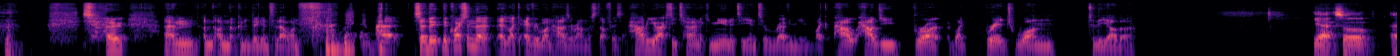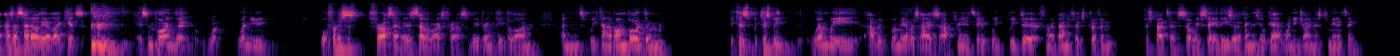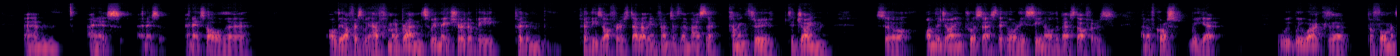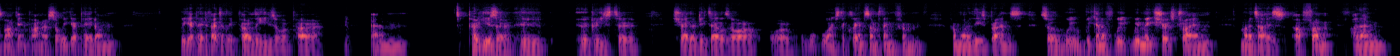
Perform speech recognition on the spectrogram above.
so um, I'm, I'm, not going to dig into that one. uh, so the, the question that uh, like everyone has around the stuff is how do you actually turn a community into revenue? Like how how do you bro- like bridge one to the other? Yeah. So as I said earlier, like it's it's important that w- when you well for this is for us anyway. This is how it works for us. So we bring people on and we kind of onboard them because because we when we when we advertise our community, we we do it from a benefits driven perspective. So we say these are the things you'll get when you join this community, um, and it's and it's and it's all the all the offers that we have from our brand. So we make sure that we put them put these offers directly in front of them as they're coming through to join. So on the joining process, they've already seen all the best offers, and of course we get we, we work as a performance marketing partner, so we get paid on we get paid effectively per lead or per yep. um, per user who who agrees to share their details or or w- wants to claim something from from one of these brands. So we, we kind of we, we make sure to try and monetize upfront, and then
